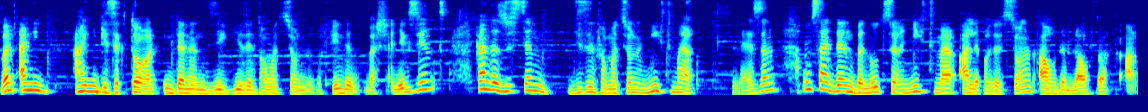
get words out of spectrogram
Wenn einige, einige Sektoren, in denen sich diese Informationen befinden, beschädigt sind, kann das System diese Informationen nicht mehr lesen und zeigt den Benutzer nicht mehr alle Partitionen auf dem Laufwerk an.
